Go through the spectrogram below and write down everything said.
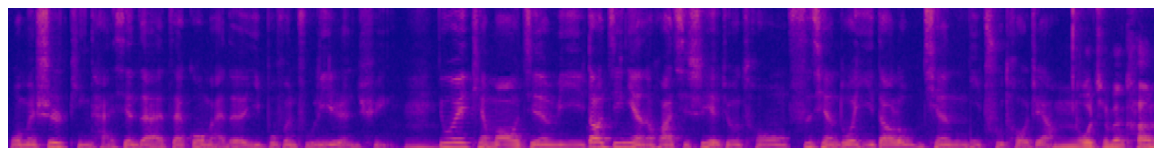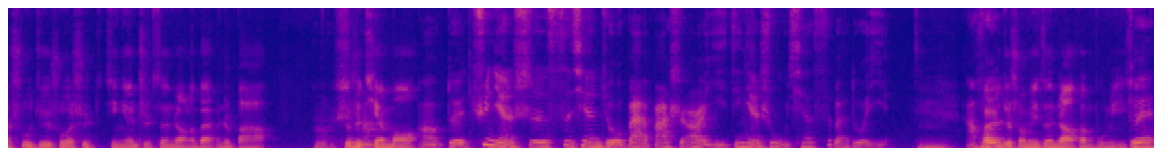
我们是平台现在在购买的一部分主力人群。嗯，因为天猫 GMV 到今年的话，其实也就从四千多亿到了五千亿出头这样。嗯，我前面看数据说是今年只增长了百分之八，嗯，就是吗天猫。哦，对，去年是四千九百八十二亿，今年是五千四百多亿。嗯，然后反正就说明增长很不明显对。，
